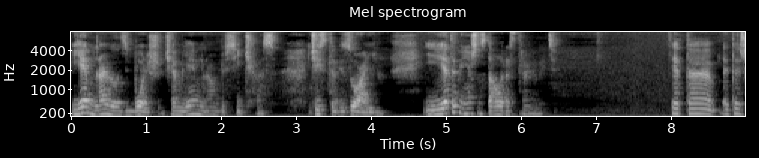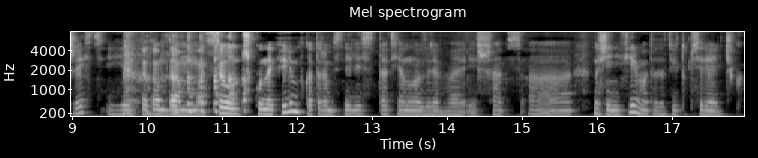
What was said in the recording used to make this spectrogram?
и я им нравилась больше, чем я им нравлюсь сейчас. Чисто визуально. И это, конечно, стало расстраивать. Это, это жесть. И я потом дам ссылочку на фильм, в котором снялись Татьяна Лазарева и Шац. А, ну, точнее, не фильм, а этот YouTube-сериальчик.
